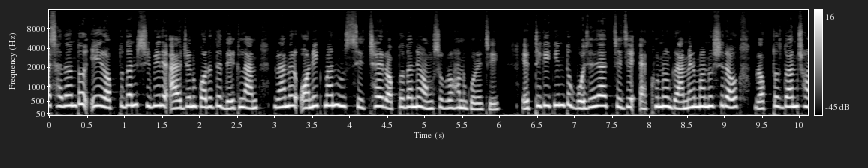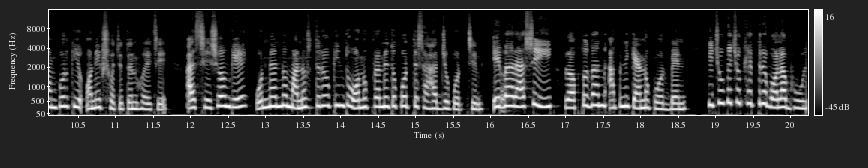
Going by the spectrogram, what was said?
আর সাধারণত এই রক্তদান শিবিরের আয়োজন করাতে দেখলাম গ্রামের অনেক মানুষ স্বেচ্ছায় রক্তদানে অংশগ্রহণ করেছে। এর থেকে কিন্তু বোঝা যাচ্ছে যে এখনও গ্রামের মানুষেরাও রক্তদান সম্পর্কে অনেক সচেতন হয়েছে আর সে সঙ্গে অন্যান্য মানুষদেরও কিন্তু অনুপ্রাণিত করতে সাহায্য করছে। এবার আসি রক্তদান আপনি কেন করবেন? কিছু কিছু ক্ষেত্রে বলা ভুল।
